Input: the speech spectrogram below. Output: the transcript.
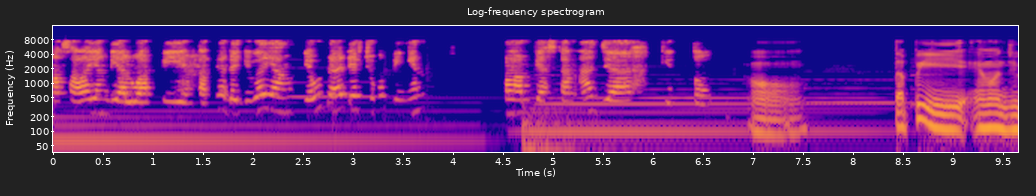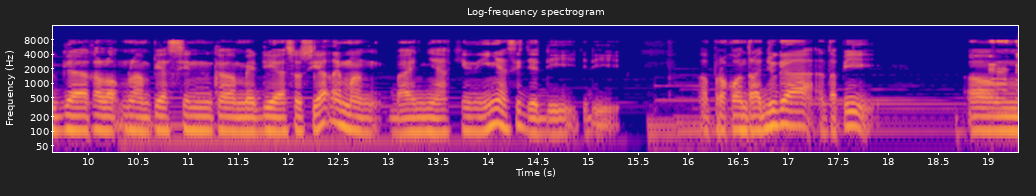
masalah yang dia luapin. Tapi ada juga yang ya udah dia cukup ingin melampiaskan aja gitu. Oh. Tapi emang juga kalau melampiasin ke media sosial emang banyak ininya sih jadi jadi uh, pro kontra juga. Tapi um,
